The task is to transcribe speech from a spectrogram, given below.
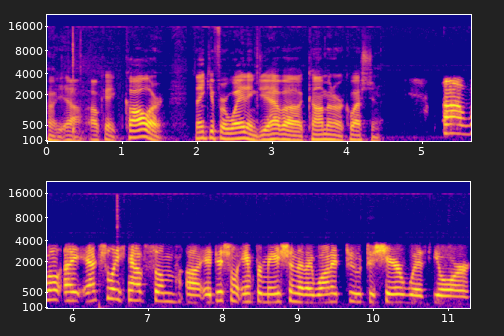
yeah. Okay. Caller, thank you for waiting. Do you have a comment or a question? Uh, well, I actually have some uh, additional information that I wanted to, to share with your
